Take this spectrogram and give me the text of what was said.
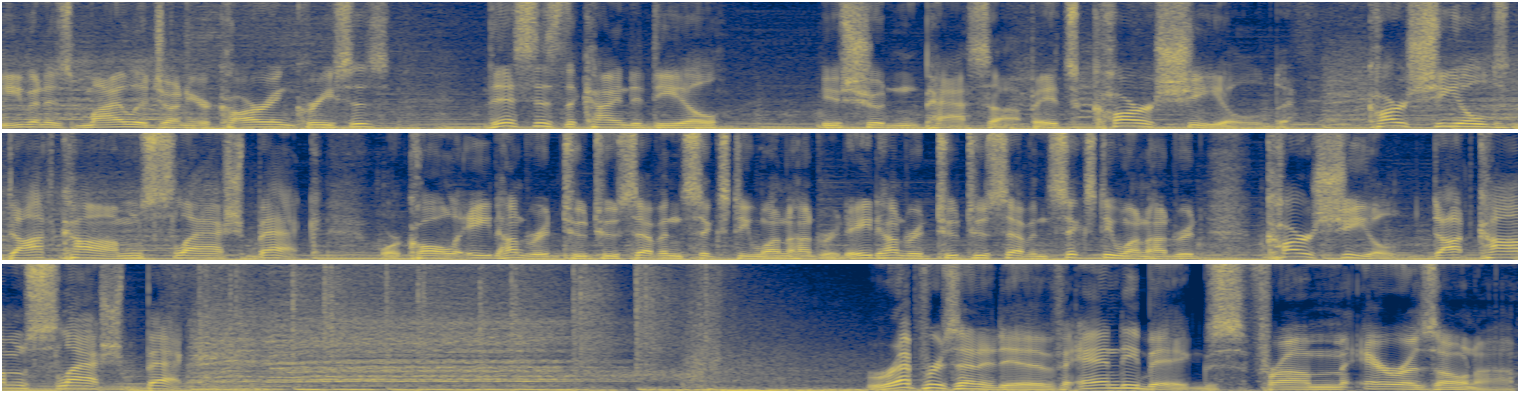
even as mileage on your car increases. This is the kind of deal you shouldn't pass up. It's CarShield. CarShield.com slash Beck or call 800 227 6100. 800 227 6100. CarShield.com slash Beck. Representative Andy Biggs from Arizona.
